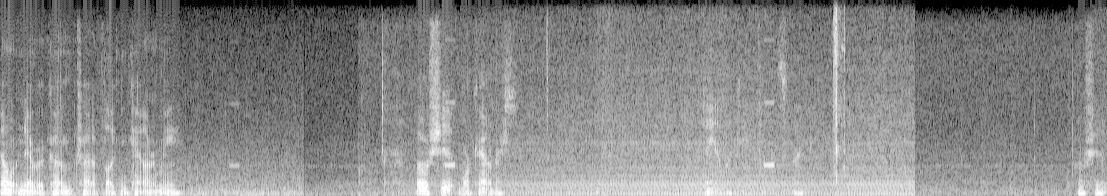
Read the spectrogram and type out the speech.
Don't never come try to fucking counter me. Oh shit, more counters. Damn, I can't find sniper. Oh shit.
